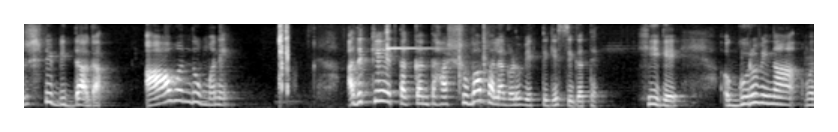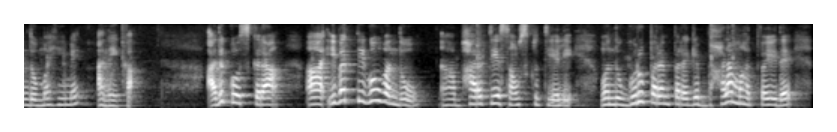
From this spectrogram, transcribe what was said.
ದೃಷ್ಟಿ ಬಿದ್ದಾಗ ಆ ಒಂದು ಮನೆ ಅದಕ್ಕೆ ತಕ್ಕಂತಹ ಶುಭ ಫಲಗಳು ವ್ಯಕ್ತಿಗೆ ಸಿಗತ್ತೆ. ಹೀಗೆ ಗುರುವಿನ ಒಂದು ಮಹಿಮೆ ಅನೇಕ. ಅದಕ್ಕೋಸ್ಕರ ಇವತ್ತಿಗೂ ಒಂದು ಭಾರತೀಯ ಸಂಸ್ಕೃತಿಯಲ್ಲಿ ಒಂದು ಗುರು ಪರಂಪರೆಗೆ ಬಹಳ ಮಹತ್ವ ಇದೆ.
